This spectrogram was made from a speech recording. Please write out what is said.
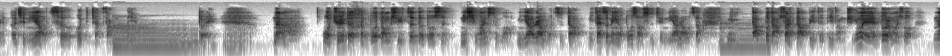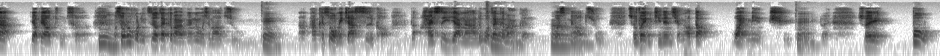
远，而且你要有车会比较方便。对，那我觉得很多东西真的都是你喜欢什么，你要让我知道你在这边有多少时间，你要让我知道你打不打算到别的地方去，因为很多人会说，那要不要租车？嗯，我说如果你只有在哥本哈根，为什么要租？对啊，啊，可是我们一家四口，那还是一样啊。如果在哥本哈根，为什么要租？除非你今天想要到。外面去，对对，所以不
